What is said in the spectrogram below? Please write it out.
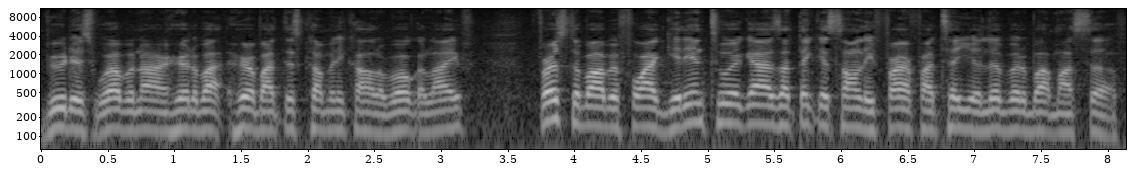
view this webinar and hear about hear about this company called Aroga Life. First of all, before I get into it, guys, I think it's only fair if I tell you a little bit about myself.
